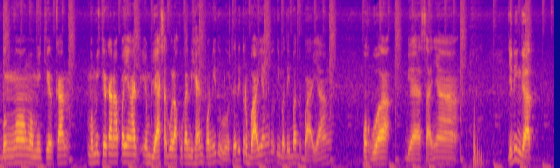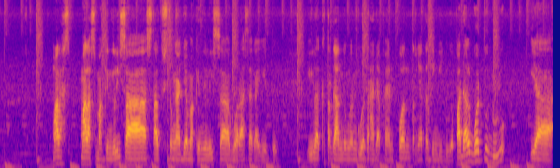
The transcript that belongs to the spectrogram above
bengong memikirkan memikirkan apa yang yang biasa gue lakukan di handphone itu loh. Jadi terbayang tuh tiba-tiba terbayang. Oh gue biasanya jadi nggak malah malah semakin gelisah status jam makin gelisah gue rasa kayak gitu. Gila ketergantungan gue terhadap handphone ternyata tinggi juga. Padahal gue tuh dulu ya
